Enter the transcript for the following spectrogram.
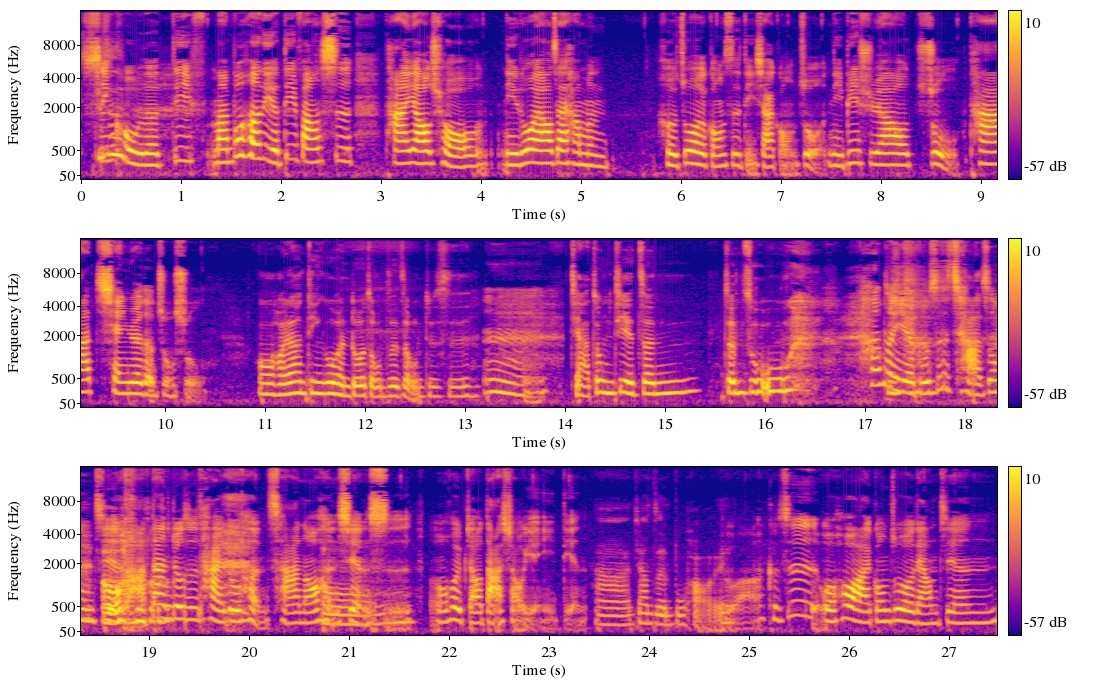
辛苦的地，蛮不合理的地方是，他要求你如果要在他们合作的公司底下工作，你必须要住他签约的住宿。我好像听过很多种这种，就是嗯，假中介真珍珠屋，他们也不是假中 介啦，哦但就是态度很差，然后很现实，然后会比较大小眼一点。啊，这样子不好哎、对啊，可是我后来工作了两间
